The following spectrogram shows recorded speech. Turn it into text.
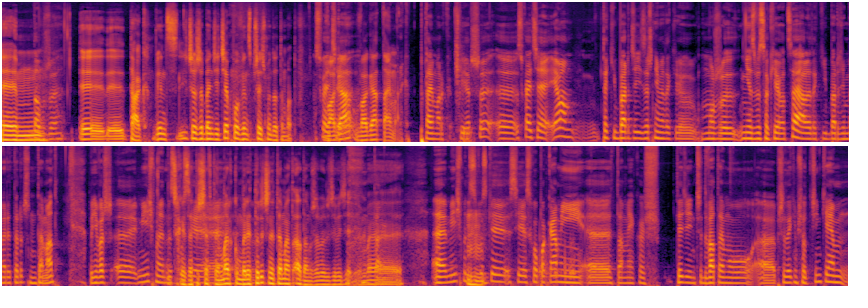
Ym, Dobrze. y, y, tak, więc liczę, że będzie ciepło, więc przejdźmy do tematów. Słuchajcie, Uwaga, uwaga, timemark. Timemark pierwszy. E, Słuchajcie, ja mam taki bardziej, zaczniemy takiego może nie z wysokiego C, ale taki bardziej merytoryczny temat, ponieważ mieliśmy dyskusję... Czekaj, zapiszę w tym marku merytoryczny temat Adam, żeby ludzie wiedzieli. Me... E, mieliśmy Mhm. dyskusję z chłopakami tam jakoś tydzień czy dwa temu e, przed jakimś odcinkiem,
